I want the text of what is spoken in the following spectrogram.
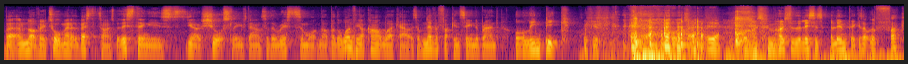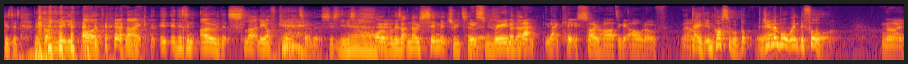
but I'm not a very tall man at the best of times. But this thing is, you know, short sleeves down to the wrists and whatnot. But the one yeah. thing I can't work out is I've never fucking seen the brand Olympique. If you're from Portugal, yeah. Most, most, of the list is Olympic. Is like, what the fuck is this? And it's got really odd, like, it, it, there's an O that's slightly off kilter. That's just yeah. it's horrible. There's like no symmetry to it's it. It's really but, uh, that that kit is so hard to get hold of. No. Dave, impossible. But yeah. do you remember what went before? No.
